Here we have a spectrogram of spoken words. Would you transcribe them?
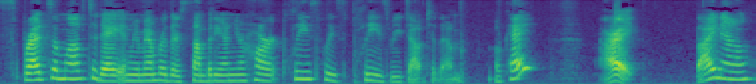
Spread some love today. And remember, there's somebody on your heart. Please, please, please reach out to them. Okay? All right. Bye now.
